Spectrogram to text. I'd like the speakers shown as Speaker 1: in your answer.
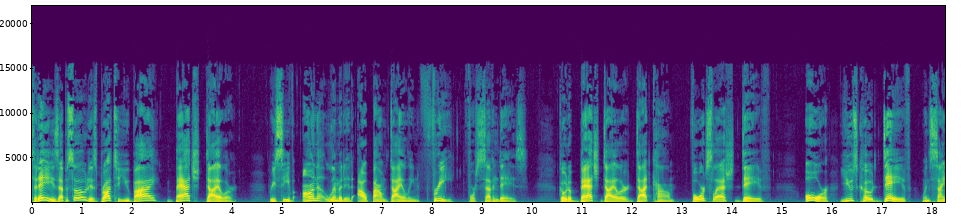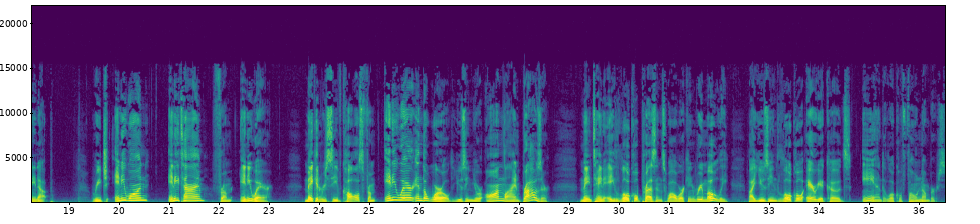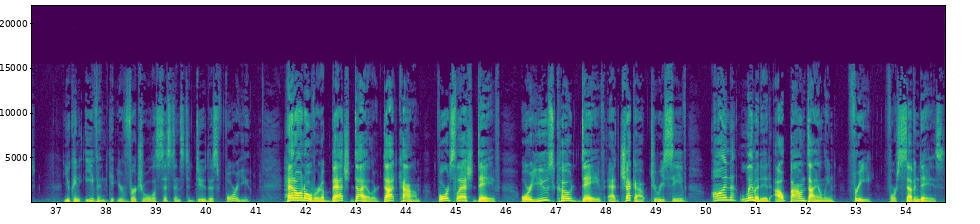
Speaker 1: Today's episode is brought to you by Batch Dialer. Receive unlimited outbound dialing free for seven days. Go to batchdialer.com forward slash Dave or use code DAVE when signing up. Reach anyone, anytime, from anywhere. Make and receive calls from anywhere in the world using your online browser. Maintain a local presence while working remotely by using local area codes and local phone numbers. You can even get your virtual assistants to do this for you. Head on over to batchdialer.com forward slash Dave or use code DAVE at checkout to receive unlimited outbound dialing free for seven days.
